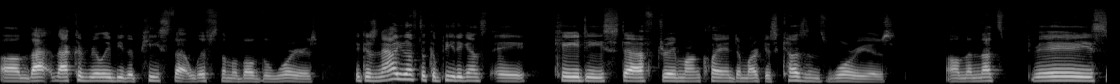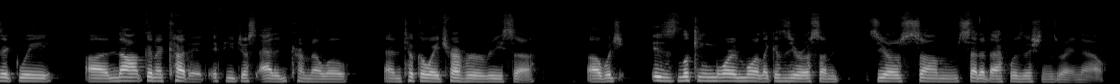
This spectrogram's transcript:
um, that that could really be the piece that lifts them above the Warriors because now you have to compete against a KD, Steph, Draymond, Clay, and DeMarcus Cousins Warriors, um, and that's basically uh, not going to cut it if you just added Carmelo and took away Trevor Ariza, uh, which is looking more and more like a zero sum zero sum set of acquisitions right now.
